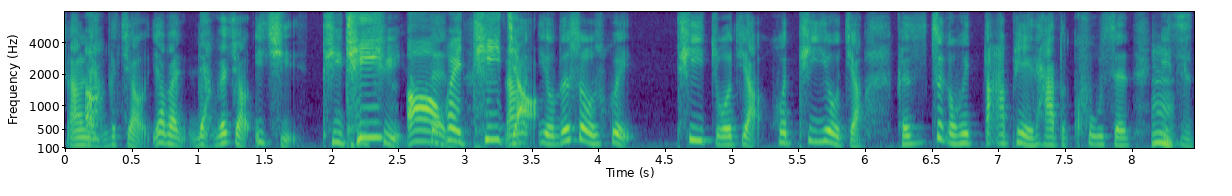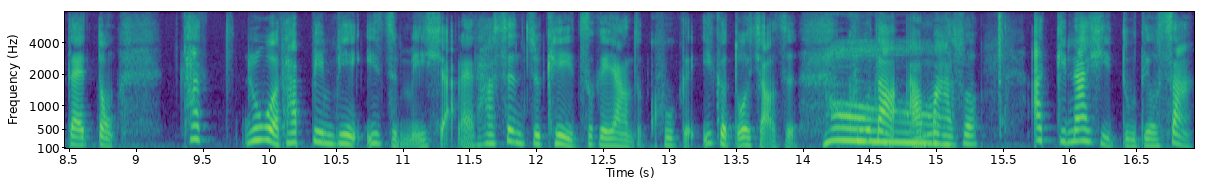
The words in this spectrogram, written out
然后两个脚，要不然两个脚一起踢踢去哦，会踢脚，有的时候会踢左脚或踢右脚，可是这个会搭配他的哭声一直在动。他如果他便便一直没下来，他甚至可以这个样子哭个一个多小时，哭到阿妈说啊，今那是肚丢上，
